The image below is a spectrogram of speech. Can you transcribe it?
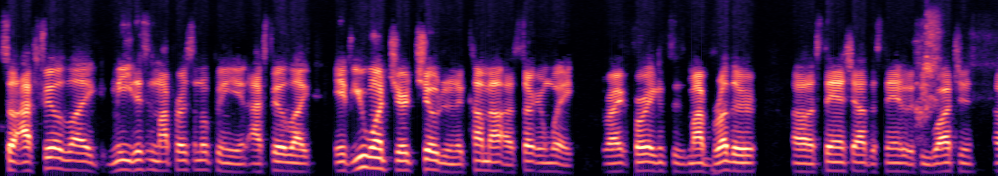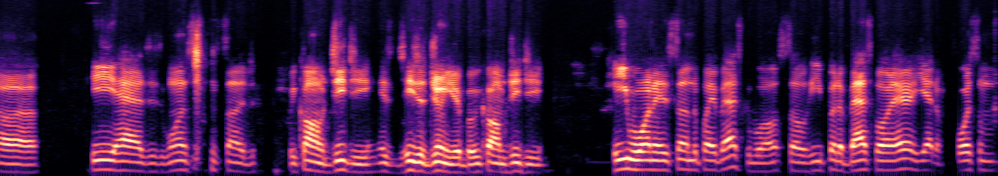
So I feel like me. This is my personal opinion. I feel like if you want your children to come out a certain way, right? For instance, my brother, uh, Stan, shout out to Stan if he's watching. Uh, he has his one son. We call him Gigi. He's, he's a junior, but we call him Gigi. He wanted his son to play basketball, so he put a basketball there. He had to force him,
